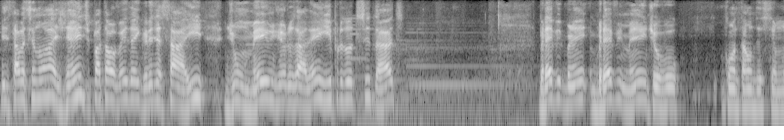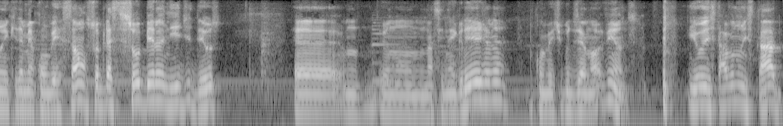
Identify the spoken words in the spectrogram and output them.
Ele estava sendo um agente para talvez a igreja sair de um meio em Jerusalém e ir para as outras cidades. Breve, brevemente eu vou contar um testemunho aqui da minha conversão sobre a soberania de Deus. É, eu não nasci na igreja, né? Me converti com 19 anos. E eu estava num estado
